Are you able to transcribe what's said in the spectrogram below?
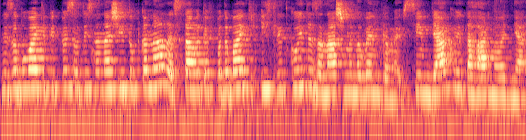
Не забувайте підписуватись на наші YouTube канали, ставити вподобайки і слідкуйте за нашими новинками. Всім дякую та гарного дня!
